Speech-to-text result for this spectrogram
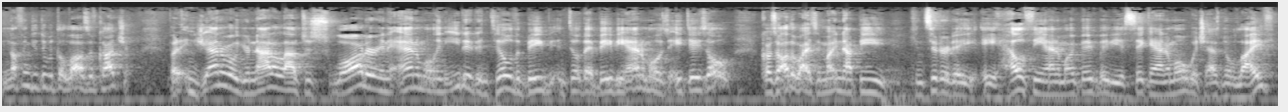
Nothing to do with the laws of kachar. But in general, you're not allowed to slaughter an animal and eat it until the baby, until that baby animal is eight days old, because otherwise it might not be considered a, a healthy animal, maybe a sick animal which has no life.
